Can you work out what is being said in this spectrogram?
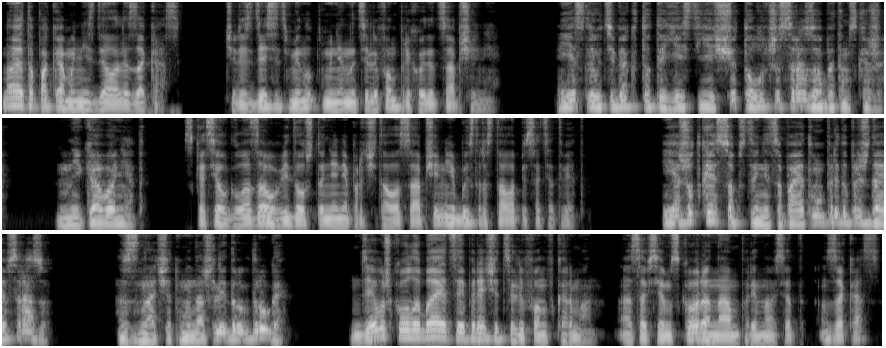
Но это пока мы не сделали заказ. Через 10 минут мне на телефон приходит сообщение. «Если у тебя кто-то есть еще, то лучше сразу об этом скажи». «Никого нет». Скосил глаза, увидел, что няня прочитала сообщение и быстро стала писать ответ. «Я жуткая собственница, поэтому предупреждаю сразу». «Значит, мы нашли друг друга?» Девушка улыбается и прячет телефон в карман, а совсем скоро нам приносят заказ.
